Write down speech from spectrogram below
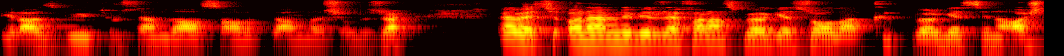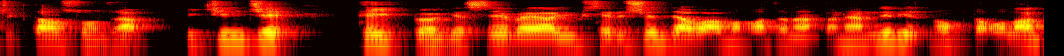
biraz büyütürsem daha sağlıklı anlaşılacak. Evet önemli bir referans bölgesi olan 40 bölgesini aştıktan sonra ikinci teyit bölgesi veya yükselişin devamı adına önemli bir nokta olan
